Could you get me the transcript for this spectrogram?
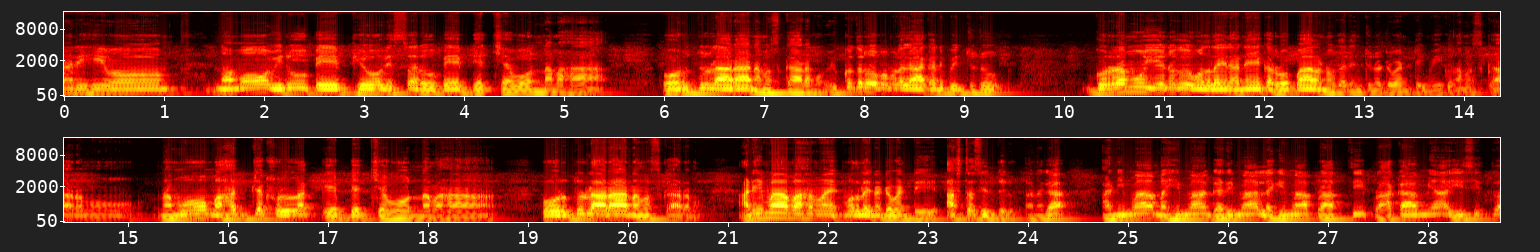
హరి ఓం నమో విరూపేభ్యో విశ్వరూపేభ్యచ్చ ఓ నమ ఓ రుద్రులారా నమస్కారము వికృత రూపములుగా కనిపించుచు గుర్రము ఏనుగు మొదలైన అనేక రూపాలను ధరించినటువంటి మీకు నమస్కారము. నమో మహజ్జక్షుల్లకేభ్యచ్చ నమ। ఓ రుద్రులారా నమస్కారము. అణిమ మహమ మొదలైనటువంటి అష్టసిద్ధులు అనగా అణిమ మహిమ గరిమ లగిమ ప్రాప్తి ప్రాకామ్య ఈసిత్వ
